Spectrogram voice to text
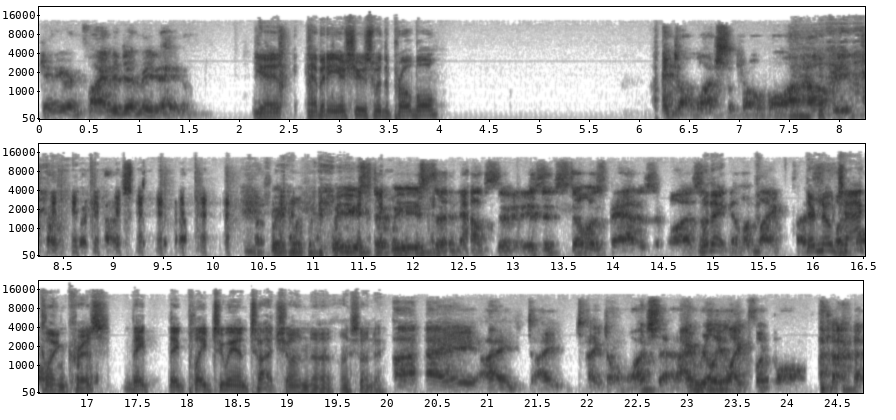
can't even find it in me to hate him. You have any issues with the Pro Bowl? I don't watch the Pro Bowl. I'll be perfectly honest. we, we, we used to we used to announce it. Is it still as bad as it was? Well, I they- mean, it looked like There's no football. tackling, Cris. They they played two hand touch on uh, on Sunday. I, I I I don't watch that. I really like football, and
